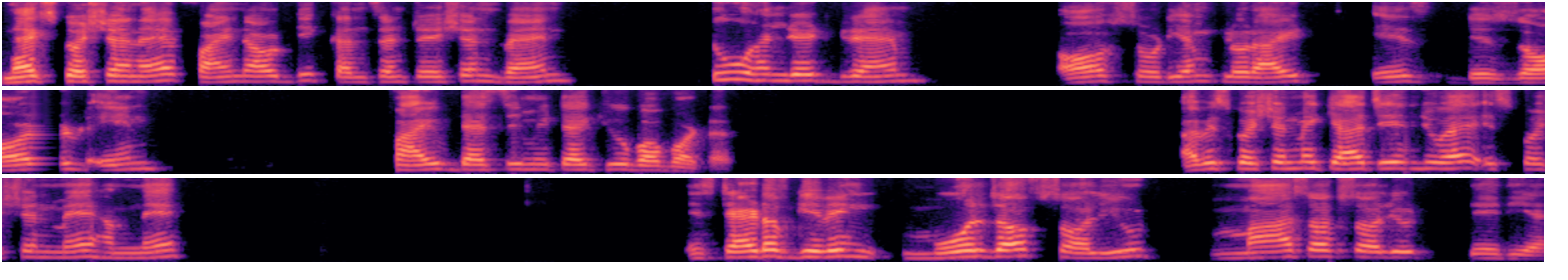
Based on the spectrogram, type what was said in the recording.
नेक्स्ट क्वेश्चन है find out the concentration when 200 gram of sodium chloride is dissolved in 5 decimetre cube of water अब इस क्वेश्चन में क्या चेंज हुआ है? इस क्वेश्चन में हमने instead of giving moles of solute mass of solute दे दिया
